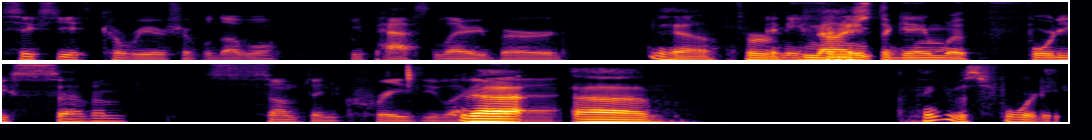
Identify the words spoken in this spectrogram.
60th career triple double. He passed Larry Bird. Yeah, for And he nine. finished the game with 47. Something crazy like Uh, that. uh, I think it was forty.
